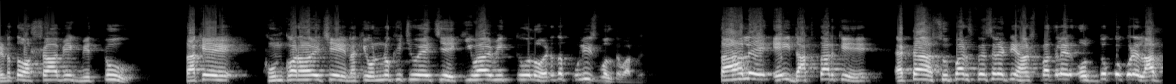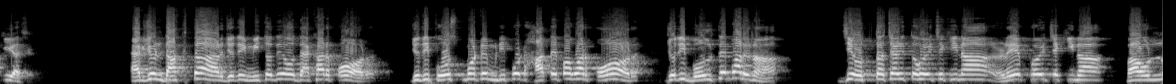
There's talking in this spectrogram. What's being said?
এটা তো অস্বাভাবিক মৃত্যু। তাকে খুন করা হয়েছে নাকি অন্য কিছু হয়েছে? কীভাবে মৃত্যু হলো? এটা তো পুলিশ বলতে পারবে। তাহলে এই ডাক্তারকে একটা সুপার স্পেশালিটি হাসপাতালের অধ্যক্ষ করে লাভ কি আছে? একজন ডাক্তার যদি মৃতদেহ দেখার পর, যদি পোস্টমর্টেম রিপোর্ট হাতে পাওয়ার পর যদি বলতে পারে না যে অত্যাচারিত হয়েছে কিনা রেপ হয়েছে কিনা বা অন্য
